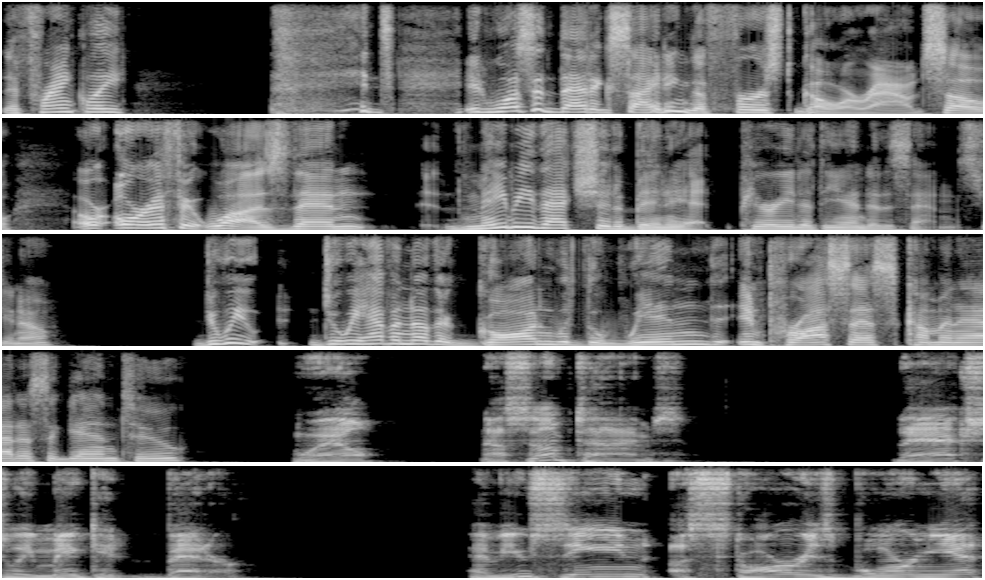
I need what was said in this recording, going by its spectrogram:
that, frankly, it, it wasn't that exciting the first go around. So, or, or if it was, then maybe that should have been it, period at the end of the sentence, you know? Do we, do we have another Gone with the Wind in process coming at us again, too? Well, now sometimes they actually make it better. Have you seen A Star is Born yet?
